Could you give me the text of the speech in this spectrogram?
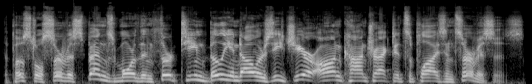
The Postal Service spends more than $13 billion each year on contracted supplies and services.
